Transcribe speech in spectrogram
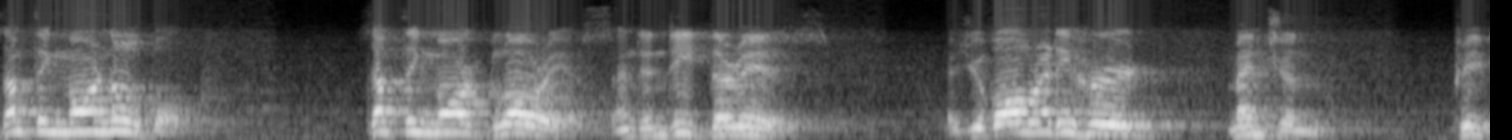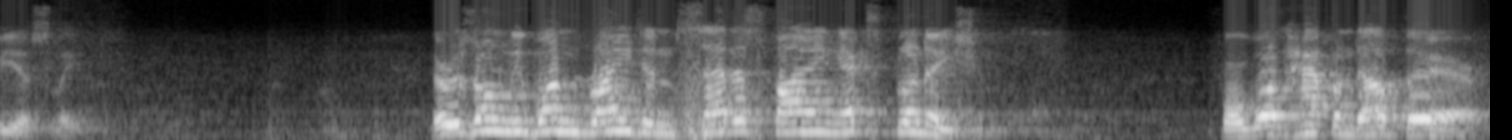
something more noble, something more glorious, and indeed there is, as you've already heard mentioned previously. There is only one right and satisfying explanation for what happened out there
